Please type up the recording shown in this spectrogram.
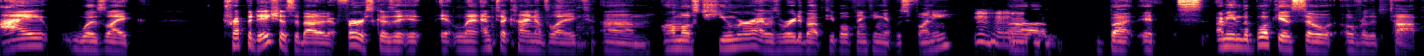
I was like trepidatious about it at first because it, it lent a kind of like um, almost humor. I was worried about people thinking it was funny. hmm Um, but it's, I mean, the book is so over the top.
